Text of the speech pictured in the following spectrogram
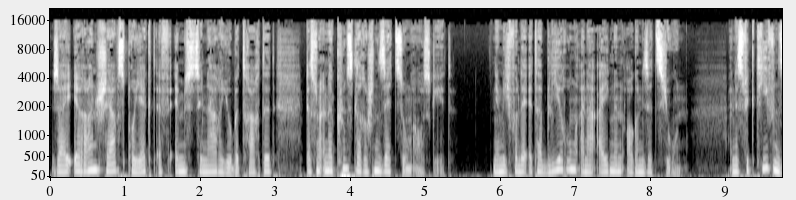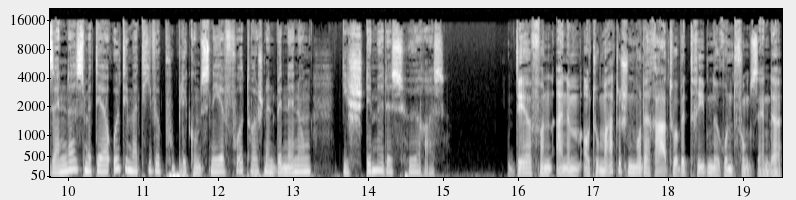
sei Iran Scherfs Projekt FM Szenario betrachtet, das von einer künstlerischen Setzung ausgeht, nämlich von der Etablierung einer eigenen Organisation, eines fiktiven Senders mit der ultimative Publikumsnähe vortäuschenden Benennung Die Stimme des Hörers. Der von einem automatischen Moderator betriebene Rundfunksender,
